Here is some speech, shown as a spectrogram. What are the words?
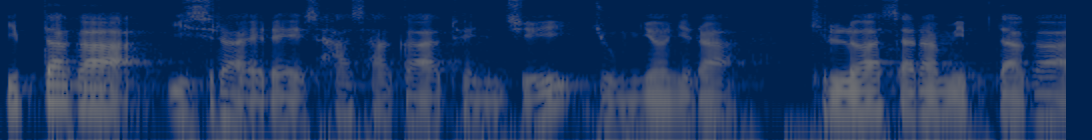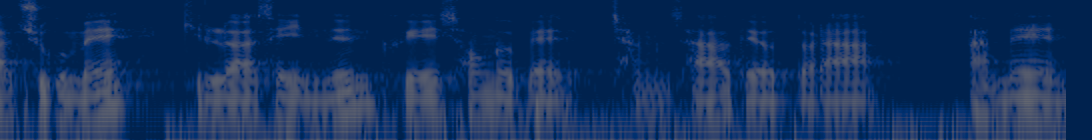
입다가 이스라엘의 사사가 된 지 6년이라 길르앗 사람 입다가 죽음에 길르앗에 있는 그의 성읍에 장사되었더라. 아멘.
